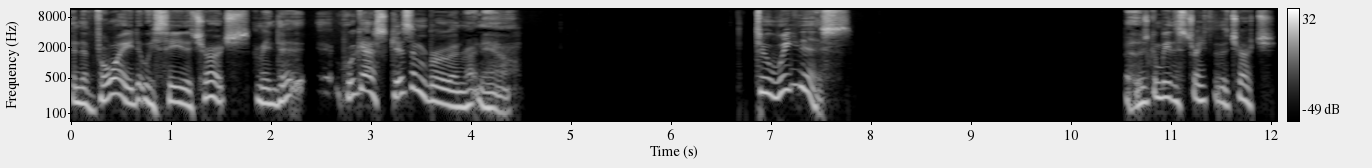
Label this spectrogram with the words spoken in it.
and the void that we see the church, I mean, the, we got a schism brewing right now. To weakness. But who's going to be the strength of the church?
